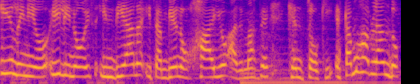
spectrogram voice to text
Illinois, Indiana y también Ohio, además de Kentucky. Estamos hablando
